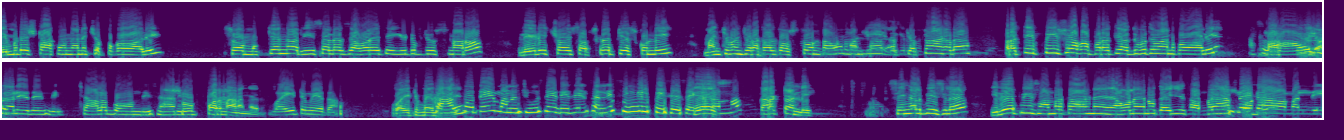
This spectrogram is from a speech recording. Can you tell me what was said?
లిమిటెడ్ స్టాక్ ఉందని చెప్పుకోవాలి. సో ముఖ్యంగా రీసెలర్స్ ఎవరైతే యూట్యూబ్ చూస్తున్నారో లేడీస్ చాయిస్ సబ్స్క్రైబ్ చేసుకోండి. మంచి మంచి రకాలతో వస్తూ ఉంటాము. మళ్ళీ చెప్తున్నా కదా ప్రతి పీసు ఒక ప్రతి అద్భుతం అనుకోవాలి. అసలు మామూలుగా లేదండి. చాలా బాగుంది సూపర్ మేడం గారు. వైట్ మీద. వైట్ మీద కాకపోతే మనం చూసే డిజైన్స్ అన్ని సింగిల్ పీసెస్ కరెక్ట్ అండి. సింగిల్ పీస్లే ఇదే పీస్ అందరు కావాలని ఎవరైనా దయచేసి మళ్ళీ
